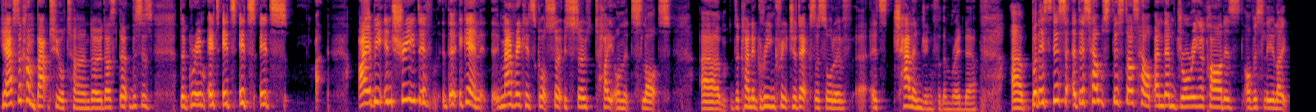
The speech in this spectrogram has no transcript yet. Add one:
You has to come back to your turn though. That's the, this is the grim. It's it's it's it's. I'd be intrigued if again Maverick has got so is so tight on its slots. Um, the kind of green creature decks are sort of uh, it's challenging for them right now, uh, but it's this this helps this does help, and them drawing a card is obviously like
